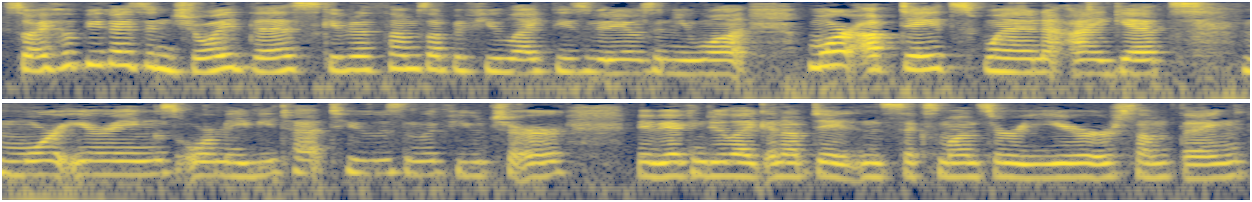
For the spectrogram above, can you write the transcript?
So I hope you guys enjoyed this. Give it a thumbs up if you like these videos and you want more updates when I get more earrings or maybe tattoos in the future. Maybe I can do like an update in six months or a year or something.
